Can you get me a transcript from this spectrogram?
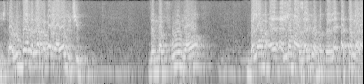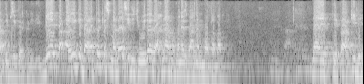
نشته ولومبه دا خبر راوړل چې د مفهوم بلم علم ازلی رحمت الله اته مراتب ذکر کړی دي به په هغه کې دا اته قسمه داسې دي چې وېدا د احناف په نسبت باندې معتبر دي دا اتفاقی دي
